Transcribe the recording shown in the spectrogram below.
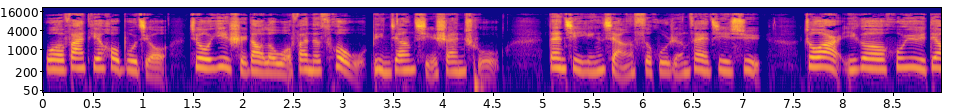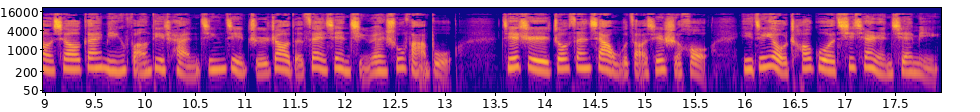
我发帖后不久就意识到了我犯的错误，并将其删除，但其影响似乎仍在继续。”周二，一个呼吁吊销该名房地产经纪执照的在线请愿书发布。截止周三下午早些时候，已经有超过七千人签名，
